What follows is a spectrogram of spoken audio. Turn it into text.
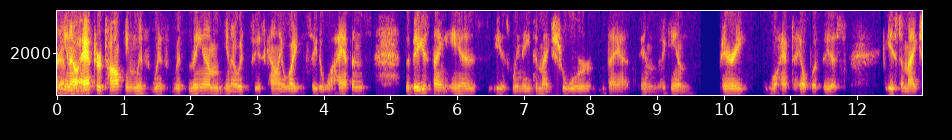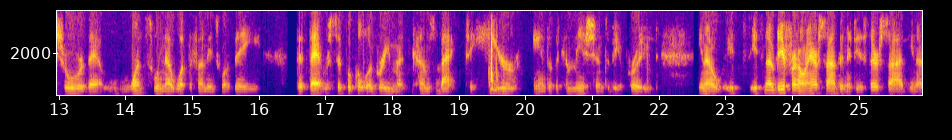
Uh, you know, money? after talking with, with, with them, you know, it's, it's kind of a wait and see to what happens. The biggest thing is, is we need to make sure that, and again, Perry will have to help with this, is to make sure that once we know what the funding is gonna be, that that reciprocal agreement comes back to here and to the commission to be approved. You know, it's, it's no different on our side than it is their side, you know,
